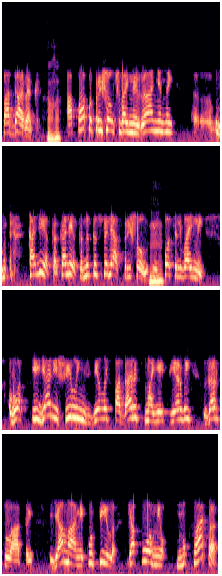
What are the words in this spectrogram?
подарок. А папа пришел с войны раненый, э, калека, калека, на костылях пришел из- после войны. Вот, и я решила им сделать подарок с моей первой зарплаты. Я маме купила. Я помню, папа,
